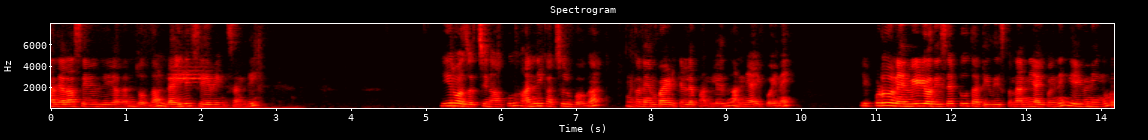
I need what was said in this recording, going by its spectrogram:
అది ఎలా సేవ్ చేయాలని చూద్దాం. డైలీ సేవింగ్స్ అండి. ఈరోజు వచ్చి నాకు అన్ని ఖర్చులు పోగా. ఇంకా నేను బయటకు వెళ్ళే పని లేదు అన్నీ అయిపోయినాయి. ఇప్పుడు నేను వీడియో తీసే టూ థర్టీకి తీస్తున్నాను అన్నీ అయిపోయింది. ఇంక ఈవినింగ్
